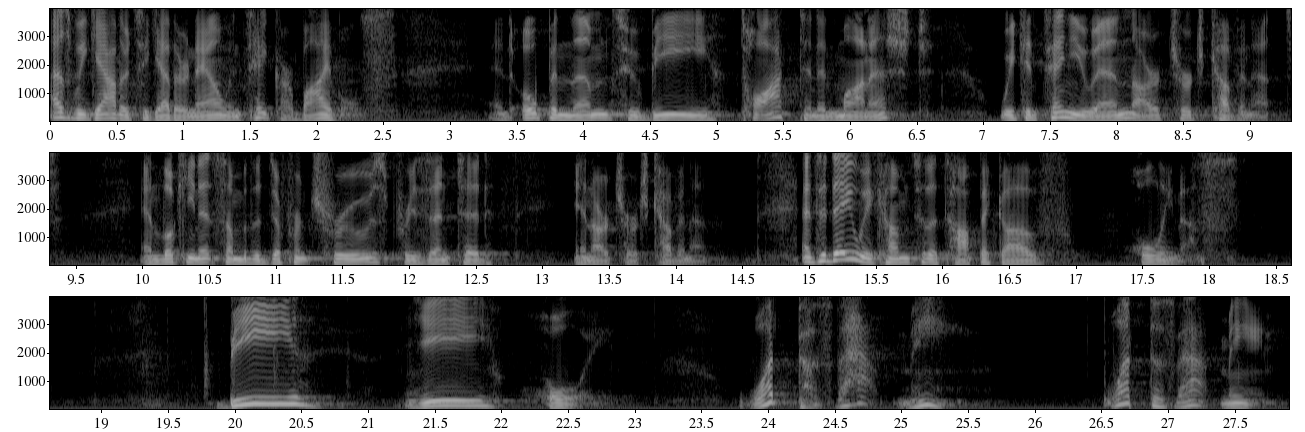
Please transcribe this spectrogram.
as we gather together now and take our Bibles and open them to be taught and admonished, we continue in our church covenant and looking at some of the different truths presented in our church covenant. And today we come to the topic of holiness. Be ye holy. What does that mean? What does that mean?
